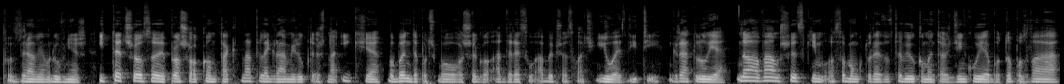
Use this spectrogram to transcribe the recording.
Pozdrawiam również. I te trzy osoby proszę o kontakt na Telegramie lub też na Xie, bo będę potrzebował waszego adresu, aby przesłać USDT. Gratuluję. No a wam wszystkim osobom, które zostawiły komentarz, dziękuję, bo to pozwala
